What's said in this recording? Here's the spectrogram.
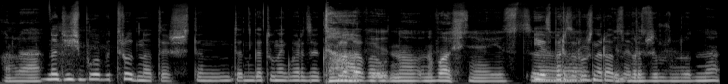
ale... No dziś byłoby trudno też, ten, ten gatunek bardzo eksplodował. Tak, no, no właśnie, jest... jest bardzo różnorodny. Jest bardzo różnorodny,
